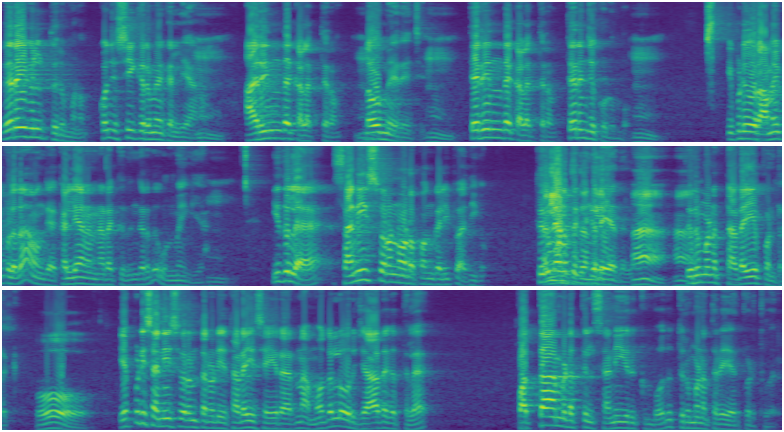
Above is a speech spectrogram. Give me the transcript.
விரைவில் திருமணம் கொஞ்சம் சீக்கிரமே கல்யாணம். அறிந்த கலத்திரம் லவ் மேரேஜ். தெரிந்த கலத்திரம் தெரிஞ்ச குடும்பம். இப்படி ஒரு அமைப்புல தான் அவங்க கல்யாணம் நடக்குதுங்கிறது உண்மைங்கய்யா. இதுல சனீஸ்வரனோட பங்களிப்பு அதிகம். திருமணத்துக்கு கிடையாது. திருமண தடையை பண்றதுக்கு. ஓ. எப்படி சனீஸ்வரன் தன்னுடைய தடையை செய்யறாருன்னா முதல்ல ஒரு ஜாதகத்துல பத்தாம் இடத்தில் சனி இருக்கும்போது திருமண தடை ஏற்படுத்துவார்.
